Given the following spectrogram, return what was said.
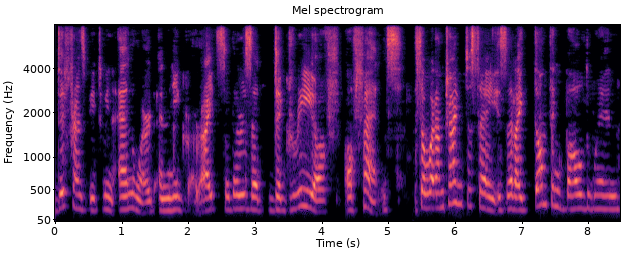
difference between N word and Negro, right? So there is a degree of offense. So, what I'm trying to say is that I don't think Baldwin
